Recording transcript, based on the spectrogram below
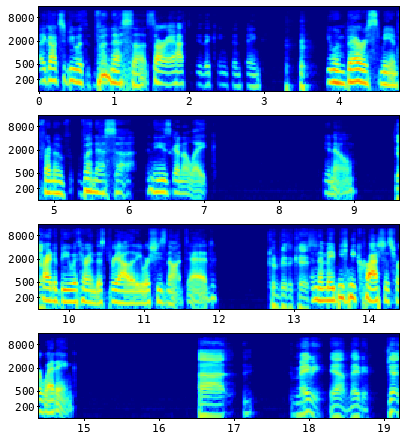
I got to be with Vanessa. Sorry, I have to do the Kingpin thing. you embarrassed me in front of Vanessa, and he's gonna like, you know, Yep. try to be with her in this reality where she's not dead, Could be the case. and then maybe he crashes her wedding. Uh, maybe. Yeah, maybe. Je-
